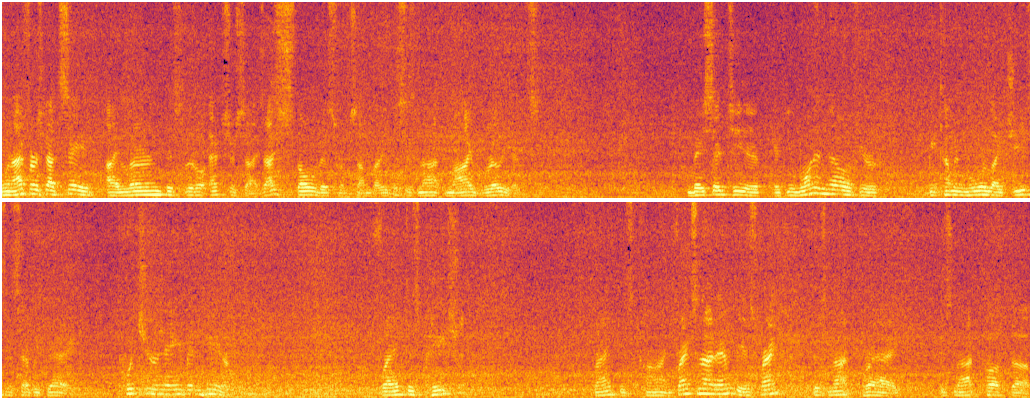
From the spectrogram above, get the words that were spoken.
When I first got saved, I learned this little exercise. I stole this from somebody. This is not my brilliance. They said to you, if you want to know if you're becoming more like Jesus every day, put your name in here. Frank is patient. Frank is kind. Frank's not envious. Frank does not brag, is not puffed up.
